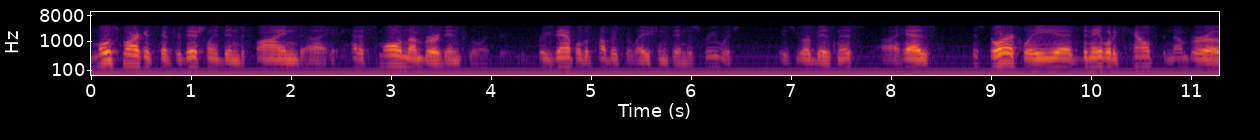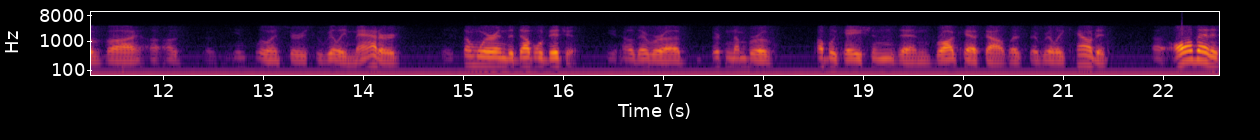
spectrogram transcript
most markets have traditionally been defined, uh, had a small number of influencers. For example, the public relations industry, which is your business, uh, has historically uh, been able to count the number of, uh, of influencers who really mattered somewhere in the double digits. You know, there were a certain number of publications and broadcast outlets that really counted. Uh, all that has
